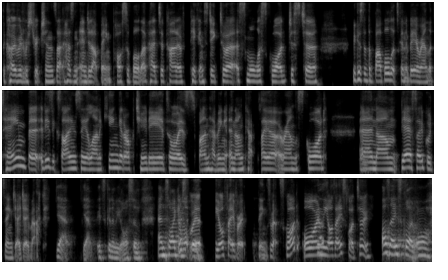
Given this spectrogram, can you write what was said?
the COVID restrictions, that hasn't ended up being possible. They've had to kind of pick and stick to a, a smaller squad just to because of the bubble that's going to be around the team. But it is exciting to see Alana King get her opportunity. It's always fun having an uncapped player around the squad. And um, yeah, so good seeing JJ back. Yeah, yeah, it's going to be awesome. And so I guess. And what were your favourite things about the squad or in the Oz A squad too? Oz A squad. Oh,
